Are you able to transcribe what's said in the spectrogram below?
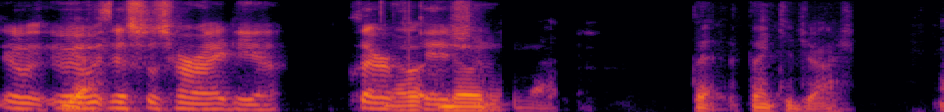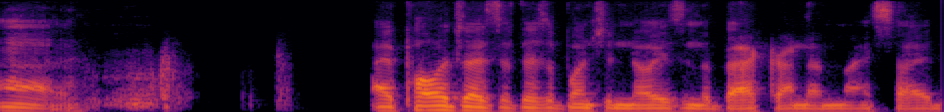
It- it- Yes. This was her idea. no, Clarification. noted that. Th- thank you, Josh. Uh, I apologize if there's a bunch of noise in the background on my side.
